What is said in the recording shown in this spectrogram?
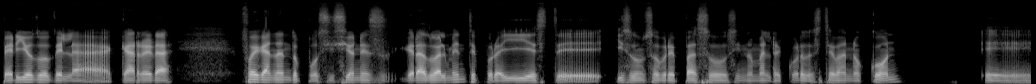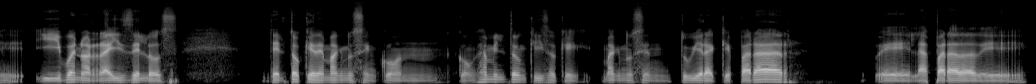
periodo de la carrera fue ganando posiciones gradualmente. Por ahí este, hizo un sobrepaso, si no mal recuerdo, Esteban Ocon. Eh, y bueno, a raíz de los del toque de Magnussen con, con Hamilton, que hizo que Magnussen tuviera que parar. la parada de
